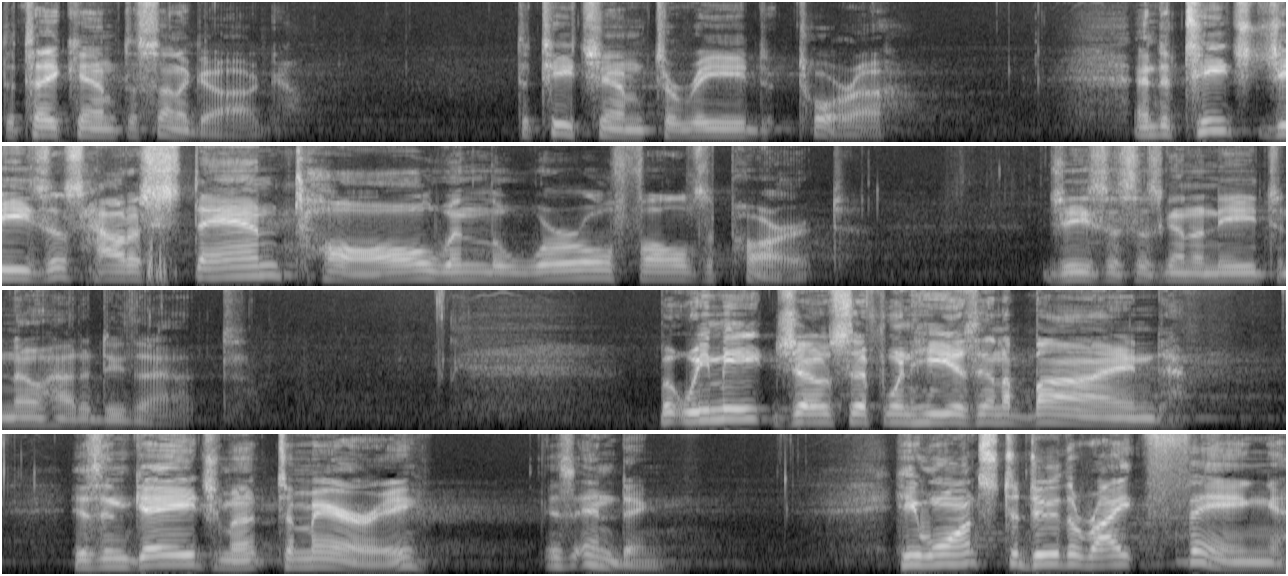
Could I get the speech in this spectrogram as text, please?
to take him to synagogue, to teach him to read Torah, and to teach Jesus how to stand tall when the world falls apart Jesus is going to need to know how to do that. But we meet Joseph when he is in a bind. His engagement to Mary is ending. He wants to do the right thing.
